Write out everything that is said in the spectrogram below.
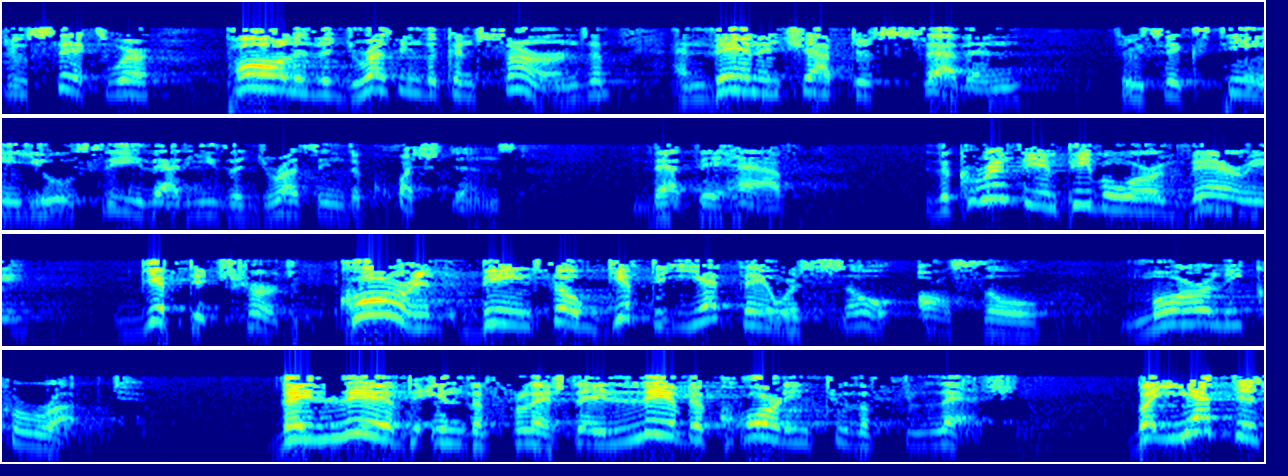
through 6 where Paul is addressing the concerns. And then in chapter 7 through 16, you'll see that he's addressing the questions that they have the Corinthian people were a very gifted church. Corinth being so gifted, yet they were so also morally corrupt. They lived in the flesh, they lived according to the flesh. But yet, this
